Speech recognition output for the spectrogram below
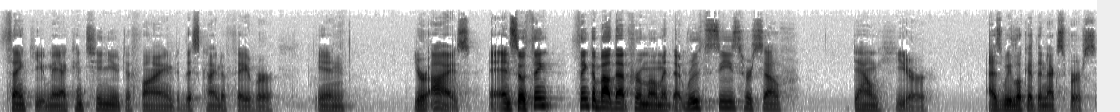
Thank you. May I continue to find this kind of favor in your eyes. And so think, think about that for a moment that Ruth sees herself down here as we look at the next verse.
